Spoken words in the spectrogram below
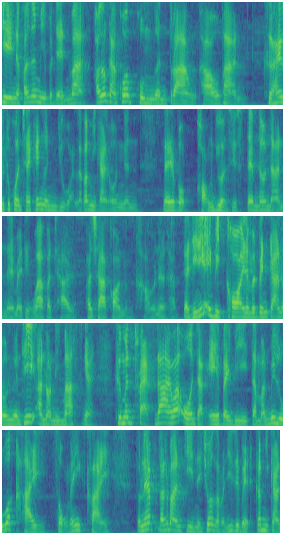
จีนเนี่ยเขาจะมีประเด็นว่าเขาต้องการควบคุมเงินตราของเขาผ่าน คือให้ทุกคนใช้แค่เงินหยวน แล้วก็มีการโอนเงินในระบบของหยวนซิสเต็มเท่านั้นในหมายถึงว่าประชาประชากรของเขานะครับ แต่ทีนี้ไอ้บิตคอยเนี่ยมันเป็นการโอนเงินที่ anonymous ไง คือมัน track ได้ว่าโอนจาก A ไป B แต่มันไม่รู้ว่าใครส่งให้ใครตอนนี้รัฐบาลจีนในช่วง 2021 ก็มีการ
